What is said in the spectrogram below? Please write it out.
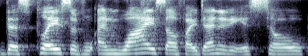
this place of and why self identity is so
